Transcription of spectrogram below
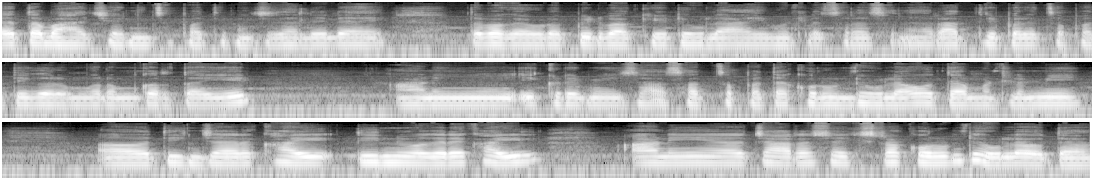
आता भाजी आणि चपाती म्हणजे झालेली आहे. तर बघा एवढं पीठ बाकी ठेवलं आहे. म्हटलं चला चला रात्री परत चपाती गरम गरम करता येईल. आणि इकडे मी सहा सात चपात्या करून ठेवल्या होत्या म्हटलं मी तीन चार खाई तीन वगैरे खाईल. आणि चार अशा एक्स्ट्रा करून ठेवल्या होत्या.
